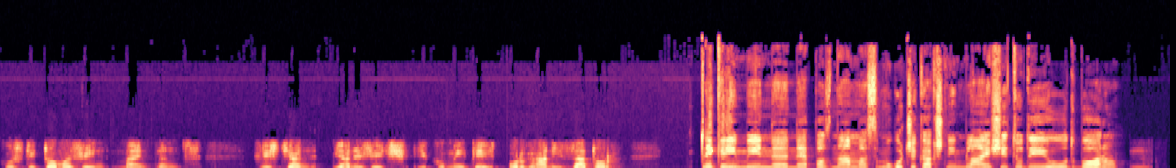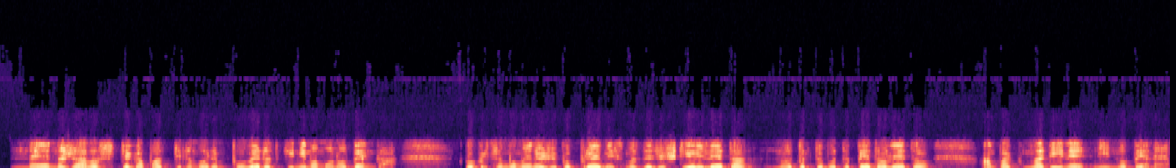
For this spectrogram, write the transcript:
Kusti Tomažin maintenance, Kristjan Janežič je komiti, organizator. Nekaj imen ne poznam, a so mogoče kakšni mlajši tudi v odboru? Ne, nažalost, tega pa ti ne morem povedati, ki nimamo nobenega kot sem omenil že poprej, mi smo zdaj že štiri leta, notr to bo to peto leto, ampak mladine ni nobene.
